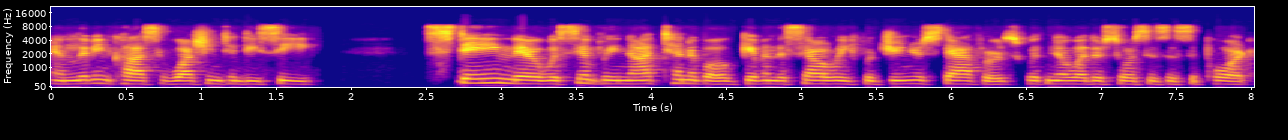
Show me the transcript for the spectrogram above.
and living costs of Washington, D.C., staying there was simply not tenable given the salary for junior staffers with no other sources of support.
